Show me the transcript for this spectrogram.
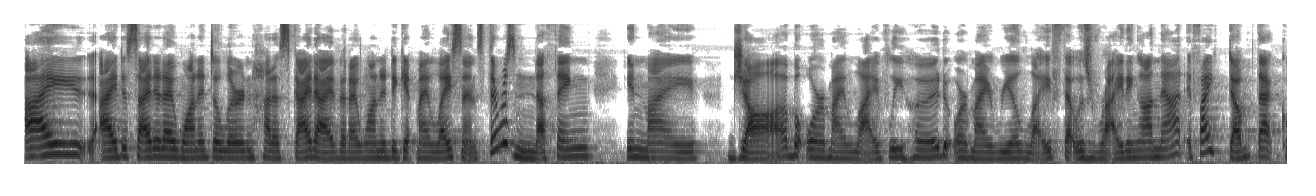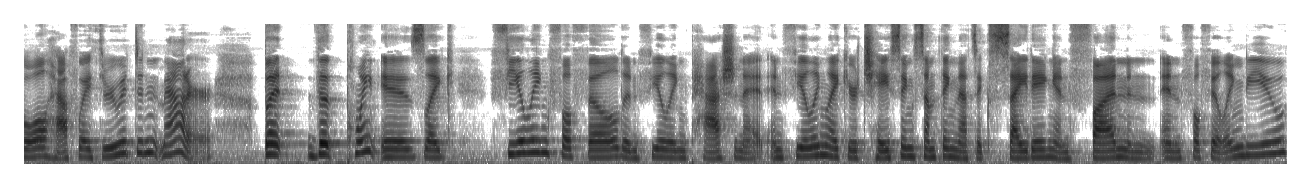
I I decided I wanted to learn how to skydive and I wanted to get my license. There was nothing in my job or my livelihood or my real life that was riding on that. If I dumped that goal halfway through, it didn't matter. But the point is like feeling fulfilled and feeling passionate and feeling like you're chasing something that's exciting and fun and, and fulfilling to you.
